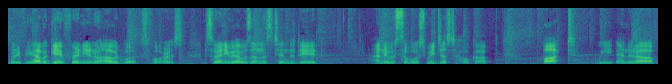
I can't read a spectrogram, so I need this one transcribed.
but if you have a gay friend, you know how it works for us. So anyway, I was on this Tinder date and it was supposed to be just a hookup, but we ended up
